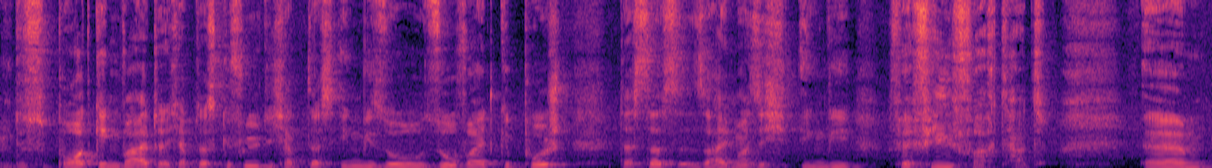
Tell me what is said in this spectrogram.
der Support ging weiter. Ich habe das Gefühl, ich habe das irgendwie so, so weit gepusht, dass das, sag ich mal, sich irgendwie vervielfacht hat. Ähm,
